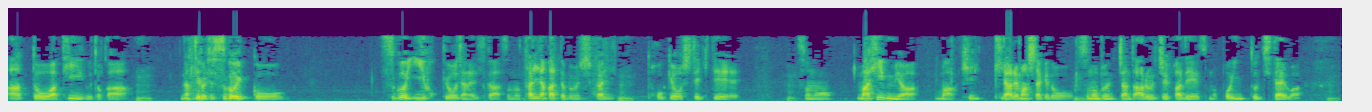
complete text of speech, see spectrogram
あとはティーグとか、うん。なんて言うんでしょう。すごいこう、すごいいい補強じゃないですか。その足りなかった分しっかりうん。補強してきて、うんその、マヒンミは、まあ、切切られましたけど、うんその分ちゃんとアルジェファで、そのポイント自体はうん。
